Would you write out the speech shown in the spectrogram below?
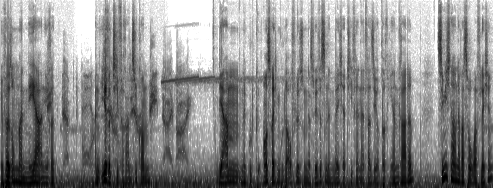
Wir versuchen mal näher an ihre, an ihre Tiefe ranzukommen. Wir haben eine gut, ausreichend gute Auflösung, dass wir wissen, in welcher Tiefe in etwa sie operieren gerade. Ziemlich nah an der Wasseroberfläche.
